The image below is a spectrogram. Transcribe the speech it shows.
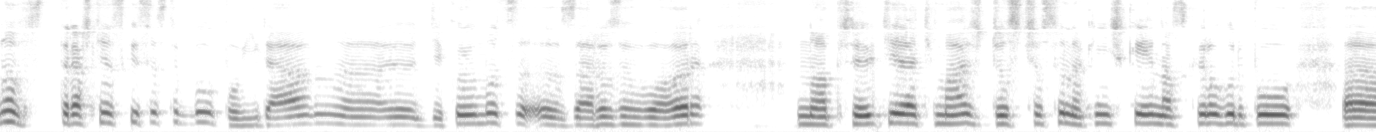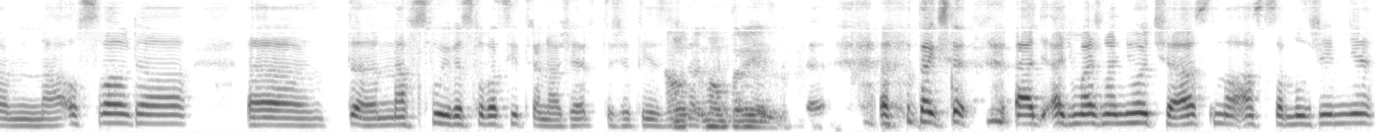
No, strašně hezky se s tebou povídám. Děkuji moc eh, za rozhovor. No a přeju ti, ať máš dost času na knížky, na skvělou hudbu, eh, na Osvalda, na svůj veslovací trenažer, takže ty jezdíš no, mám tady takže ať, ať máš na něho čas, no a samozřejmě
